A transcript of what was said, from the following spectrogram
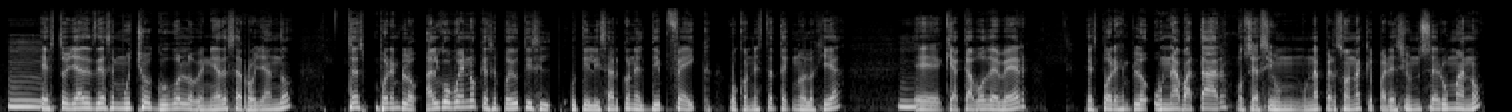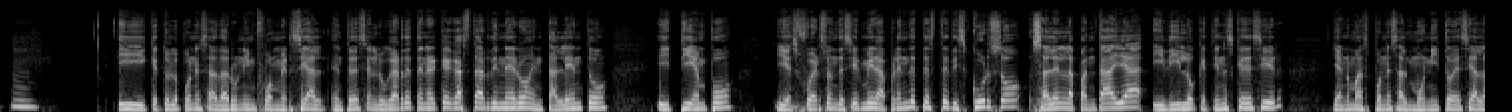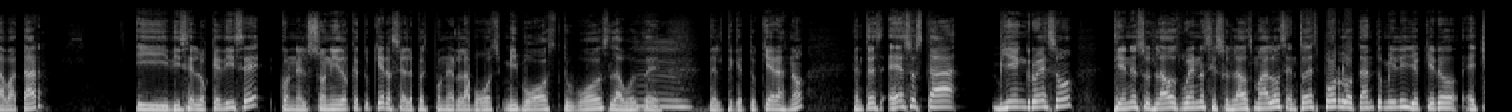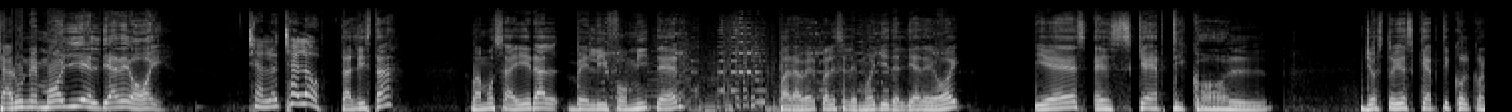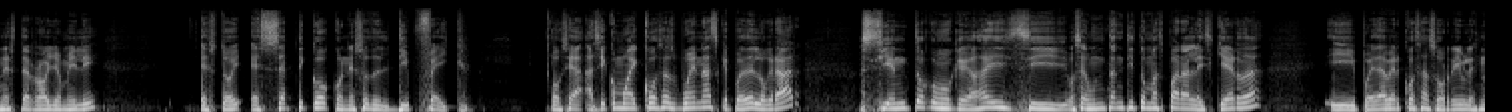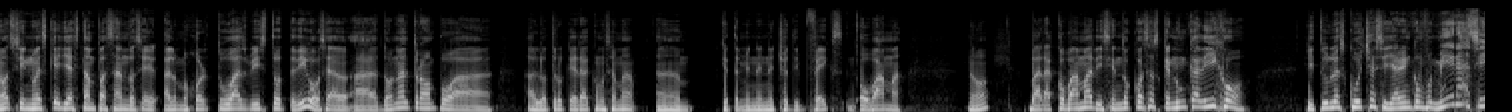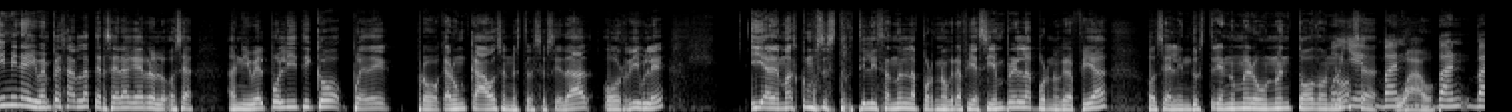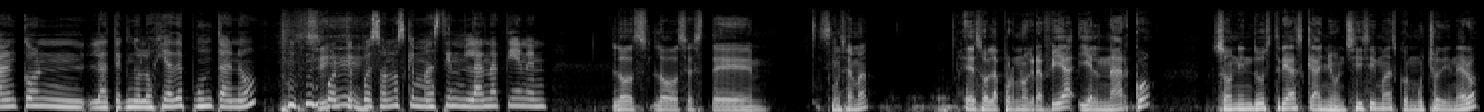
Mm, Esto ya desde hace mucho Google lo venía desarrollando. Entonces, por ejemplo, algo bueno que se puede util- utilizar con el deepfake o con esta tecnología mm. eh, que acabo de ver es, por ejemplo, un avatar, o sea, si un- una persona que parece un ser humano Mm. y que tú lo pones a dar un infomercial. Entonces, en lugar de tener que gastar dinero en talento y tiempo y esfuerzo en decir, mira, apréndete este discurso, sale en la pantalla y di lo que tienes que decir, ya nomás pones al monito ese al avatar y dice lo que dice con el sonido que tú quieras. O sea, le puedes poner la voz, mi voz, tu voz, la voz de, Mm. del que tú quieras, ¿no? Entonces, eso está bien grueso, tiene sus lados buenos y sus lados malos. Entonces, por lo tanto, Mili, yo quiero echar un emoji el día de hoy. Chalo, chalo. ¿Estás lista? Vamos a ir al Belifometer para ver cuál es el emoji del día de hoy. Y es Skeptical. Yo estoy skeptical con este rollo, Mili. Estoy escéptico con eso del deepfake. O sea, así como hay cosas buenas que puede lograr, siento como que, ay, sí, o sea, un tantito más para la izquierda y puede haber cosas horribles, ¿no? Si no es que ya están pasando, o sea, a lo mejor tú has visto, te digo, o sea, a Donald Trump o a, al otro que era, ¿cómo se llama? Que también han hecho deepfakes, Obama, ¿no? Barack Obama diciendo cosas que nunca dijo. Y tú lo escuchas y ya bien confundido, mira, sí, mira, y va a empezar la tercera guerra. O sea, a nivel político puede provocar un caos en nuestra sociedad horrible. Y además, cómo se está utilizando en la pornografía. Siempre en la pornografía, o sea, la industria número uno en todo, ¿no? Oye, o sea, van, wow. van, van con la tecnología de punta, ¿no? Sí. Porque pues son los que más tienen, lana tienen. Los, los, este, ¿cómo se llama? Eso, la pornografía y el narco son industrias cañoncísimas con mucho dinero.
